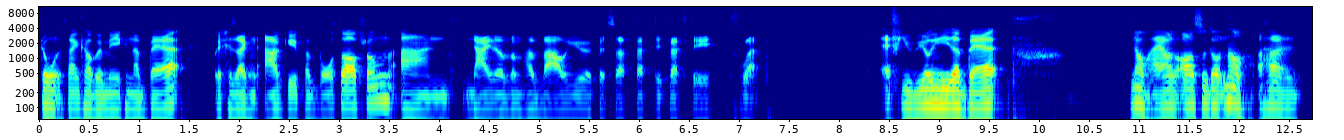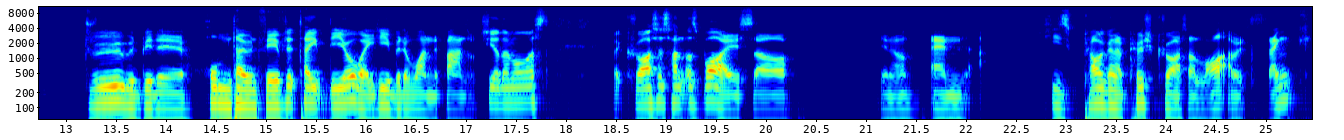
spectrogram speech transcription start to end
don't think I'll be making a bet because I can argue for both of them and neither of them have value if it's a 50 50 flip. If you really need a bet, no, I also don't know. Uh, Drew would be the hometown favourite type deal. Like, he'd be the one the fans will cheer the most. But Kross is Hunter's boy, so you know, and he's probably going to push Kross a lot, I would think.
